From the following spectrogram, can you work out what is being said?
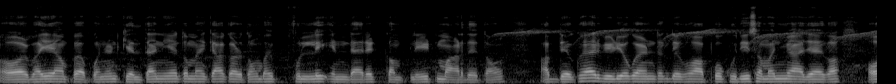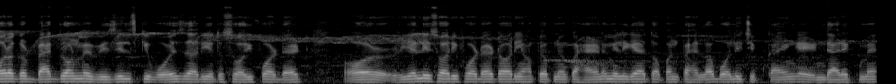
और भाई यहाँ पे अपोनेंट खेलता नहीं है तो मैं क्या करता हूँ भाई फुल्ली इनडायरेक्ट कंप्लीट मार देता हूँ। अब देखो यार वीडियो को एंड तक देखो, आपको खुद ही समझ में आ जाएगा। और अगर बैकग्राउंड में विजिल्स की वॉइस आ रही है तो सॉरी फॉर डैट और रियली सॉरी फॉर डैट और यहाँ पे अपने को हैंड मिल गया है तो अपन पहला बॉल ही चिपकाएँगे इनडायरेक्ट में।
